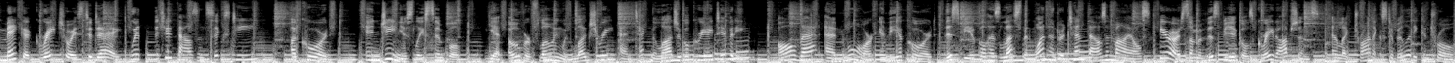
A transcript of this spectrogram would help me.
Make a great choice today with the 2016 Accord. Ingeniously simple, yet overflowing with luxury and technological creativity. All that and more in the Accord. This vehicle has less than 110,000 miles. Here are some of this vehicle's great options. Electronic stability control,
